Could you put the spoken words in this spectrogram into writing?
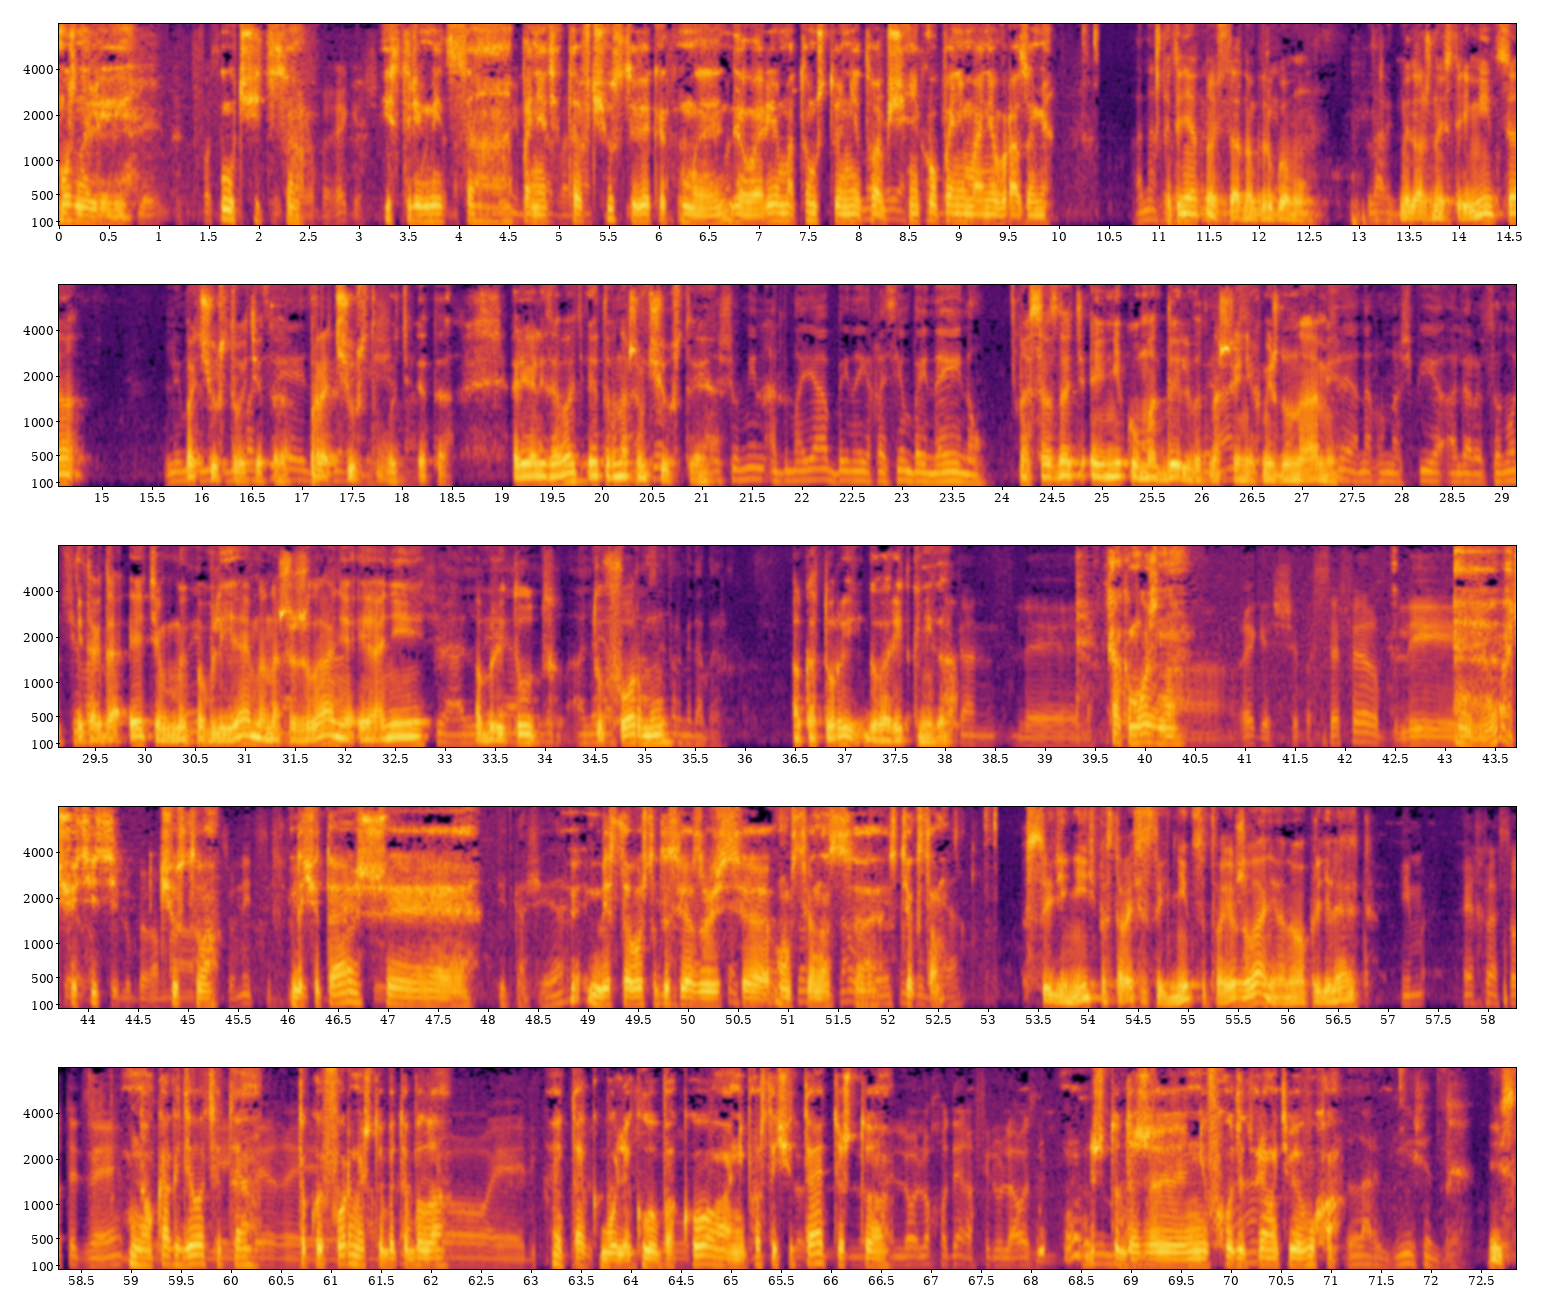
Можно ли учиться и стремиться понять это в чувстве, как мы говорим о том, что нет вообще никакого понимания в разуме? Это не относится одно к другому. Мы должны стремиться почувствовать это, прочувствовать это, реализовать это в нашем чувстве, создать э, некую модель в отношениях между нами. И тогда этим мы повлияем на наши желания, и они обретут ту форму, о которой говорит книга. Как можно ощутить чувство, когда читаешь э, без того, что ты связываешься умственно с, с текстом. Соединись, постарайся соединиться. Твое желание, оно определяет. Но как делать это в такой форме, чтобы это было так более глубоко, а не просто читать то, что, что даже не входит прямо тебе в ухо. Из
